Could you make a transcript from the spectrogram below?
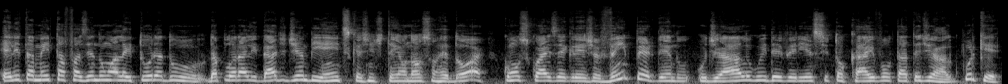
ele também está fazendo uma leitura do, da pluralidade de ambientes que a gente tem ao nosso redor, com os quais a igreja vem perdendo o diálogo e deveria se tocar e voltar a ter diálogo. Por quê?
